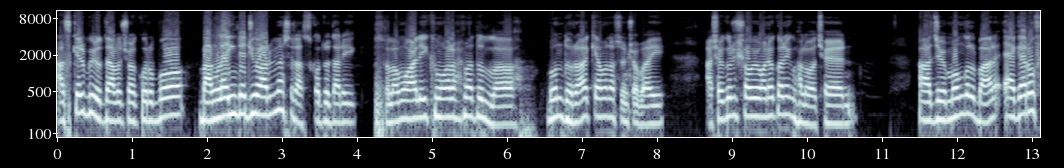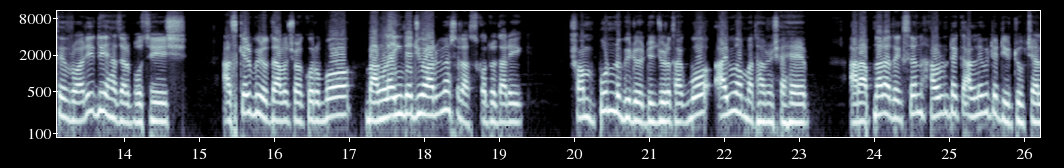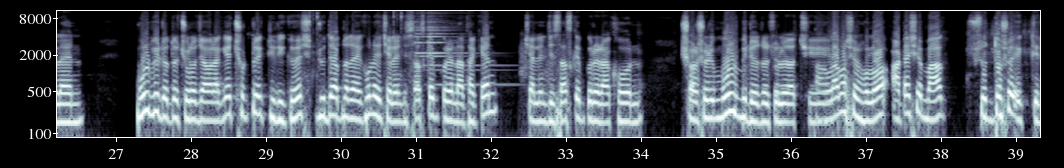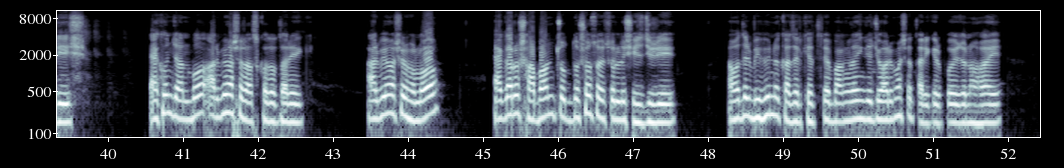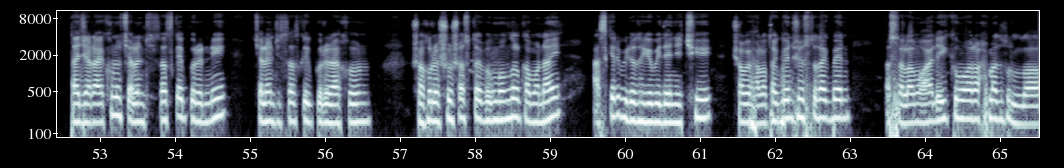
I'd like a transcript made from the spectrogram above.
আজকের ভিডিওতে আলোচনা করব বাংলা, ইংরেজি ও আরবি ভাষার আজ কত তারিখ। আসসালামু আলাইকুম রহমতুল্লাহ বন্ধুরা, কেমন আছেন সবাই? আশা করি সবাই অনেক অনেক ভালো আছেন। আজ মঙ্গলবার, এগারো ফেব্রুয়ারি দুই হাজার পঁচিশ। আজকের ভিডিওতে আলোচনা করব বাংলা, ইংরেজি ও আরবি ভাষার আজ কত তারিখ। সম্পূর্ণ ভিডিওটি জুড়ে থাকব আমি মোহাম্মদ হারুন সাহেব। আর আপনারা দেখছেন Harun tech unlimited YouTube channel. মূল ভিডিওতে চলে যাওয়ার আগে ছোট্ট একটি রিকোয়েস্ট যদি আপনারা এখন এই চ্যানেলটি সাবস্ক্রাইব করে না থাকেন, চ্যানেলটি সাবস্ক্রাইব করে রাখুন। সরাসরি মূল ভিডিওতে চলে যাচ্ছি। বাংলা মাসের হলো আঠাশে মাঘ চোদ্দশো একত্রিশ। এখন জানব আরবি মাসের আজ কত তারিখ? আরবি মাসের হলো এগারো সাবান চোদ্দশো ছয়চল্লিশ হিজড়ি। আমাদের বিভিন্ন কাজের ক্ষেত্রে বাংলা, ইংরেজি আরবি মাসের তারিখের প্রয়োজন হয়। তাই যারা এখনও চ্যানেলটি সাবস্ক্রাইব করেননি, চ্যানেলটি সাবস্ক্রাইব করে রাখুন। সকলের সুস্বাস্থ্য এবং মঙ্গল কামনায় আজকের ভিডিও থেকে বিদায় নিচ্ছি। সবাই ভালো থাকবেন, সুস্থ থাকবেন। আসসালামু আলাইকুম রহমতুল্লাহ।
